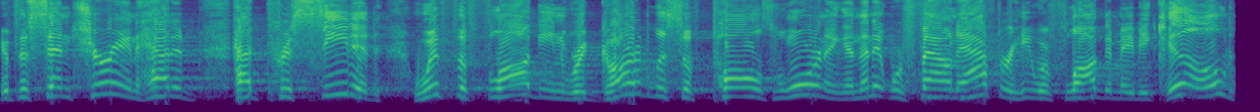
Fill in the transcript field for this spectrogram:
If the centurion had, had proceeded with the flogging regardless of Paul's warning, and then it were found after he were flogged and maybe killed,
